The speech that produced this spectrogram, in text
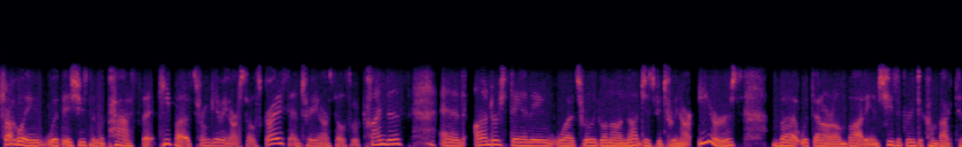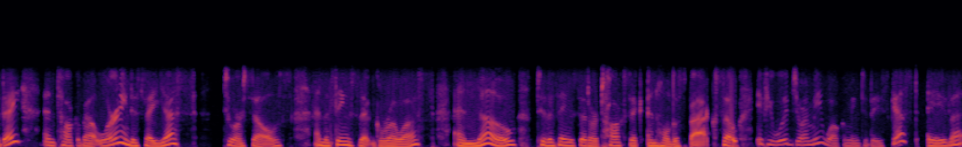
struggling with issues in the past that keep us from giving ourselves grace and treating ourselves with kindness and understanding what's really going on, not just between our ears, but within our own body. And she's agreed to come back today and talk about learning to say yes to ourselves and the things that grow us and no to the things that are toxic and hold us back. So, if you would join me welcoming today's guest, Ava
